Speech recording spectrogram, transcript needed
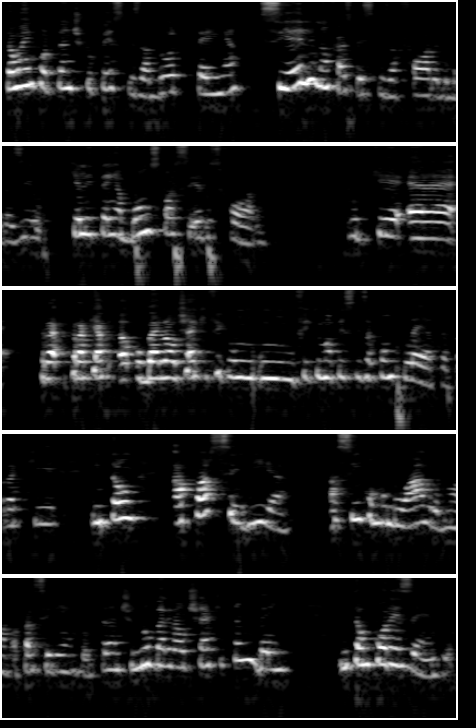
Então, é importante que o pesquisador tenha, se ele não faz pesquisa fora do Brasil, que ele tenha bons parceiros fora. Porque é, para que a, o background check fique, um, um, fique uma pesquisa completa, para que. Então, a parceria assim como no agro, uma parceria importante, no background check também. Então, por exemplo,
